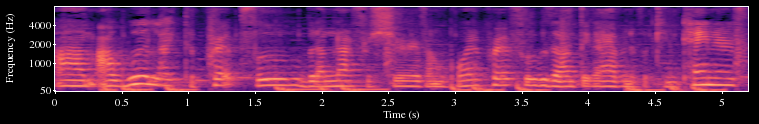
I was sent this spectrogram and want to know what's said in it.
Um, I would like to prep food, but I'm not for sure if I'm going to prep food because I don't think I have enough containers.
